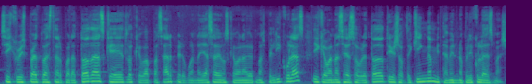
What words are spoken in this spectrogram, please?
si Chris Pratt va a estar para todas, qué es lo que va a pasar, pero bueno, ya sabemos que van a haber más películas y que van a ser sobre todo Tears of the Kingdom y también una película de Smash.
